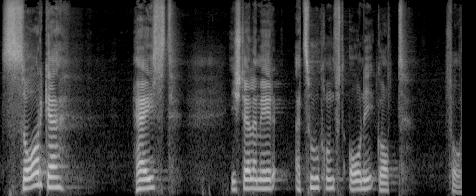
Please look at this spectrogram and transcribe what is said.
Sorge heisst, ich stelle mir eine Zukunft ohne Gott vor.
